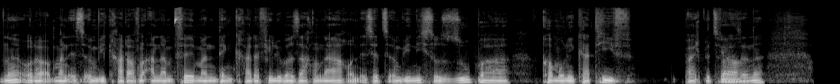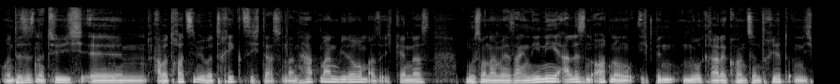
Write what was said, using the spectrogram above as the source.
Ne? Oder ob man ist irgendwie gerade auf einem anderen Film, man denkt gerade viel über Sachen nach und ist jetzt irgendwie nicht so super kommunikativ, beispielsweise. Ja. Ne? Und das ist natürlich, ähm, aber trotzdem überträgt sich das. Und dann hat man wiederum, also ich kenne das, muss man dann wieder sagen, nee, nee, alles in Ordnung, ich bin nur gerade konzentriert und ich,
